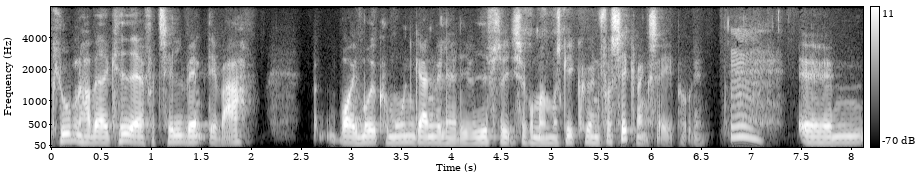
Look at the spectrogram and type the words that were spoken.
klubben har været ked af at fortælle, hvem det var, hvorimod kommunen gerne ville have det at vide, fordi så kunne man måske køre en forsikringssag på det. Mm. Øhm,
